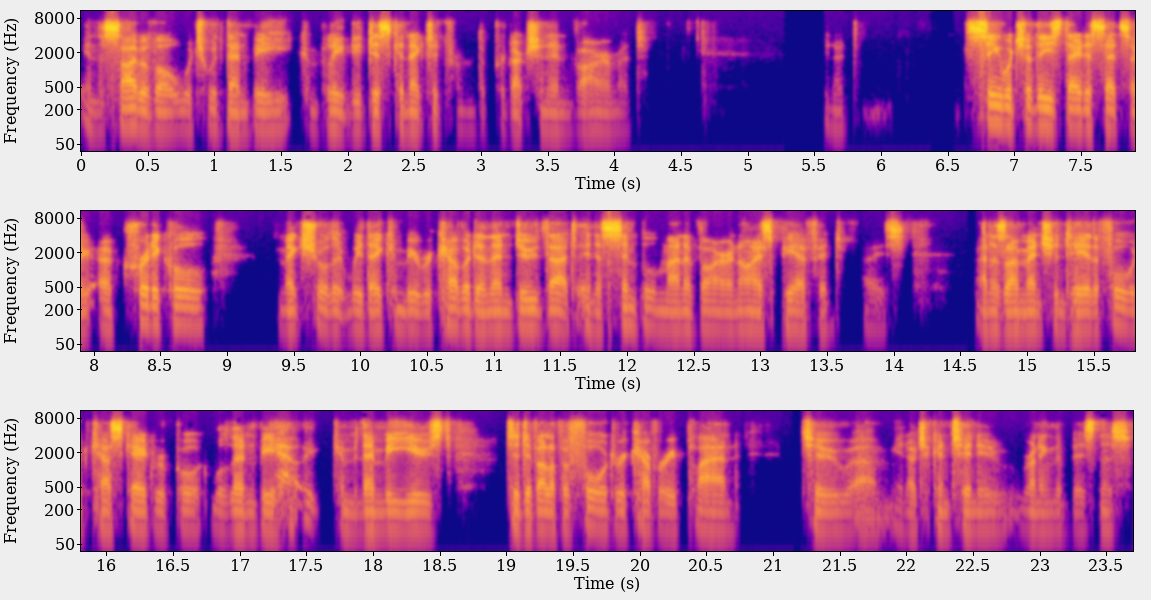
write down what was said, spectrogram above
in the cyber vault which would then be completely disconnected from the production environment. You know see which of these data sets are, are critical make sure that we, they can be recovered and then do that in a simple manner via an ispf interface. And as i mentioned here the forward cascade report will then be can then be used to develop a forward recovery plan to um, you know to continue running the business.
